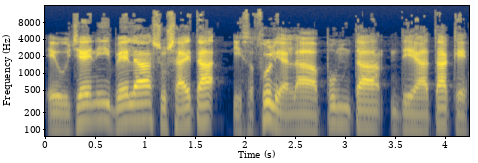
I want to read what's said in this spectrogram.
Eugeni, Vela, Susaeta y Zozulia en la punta de ataque.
